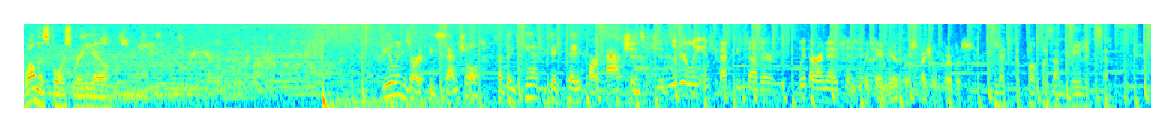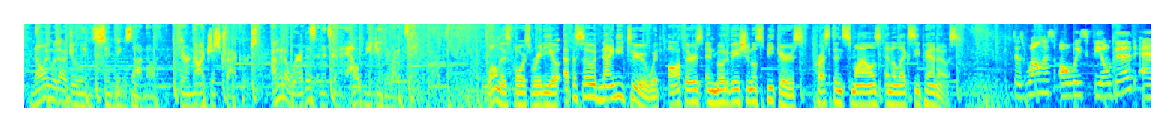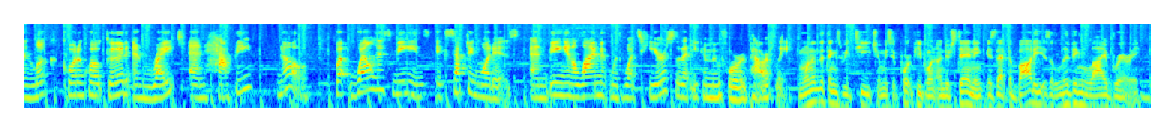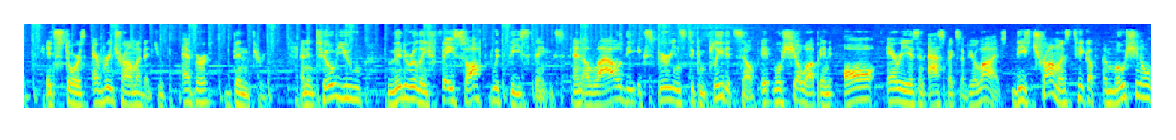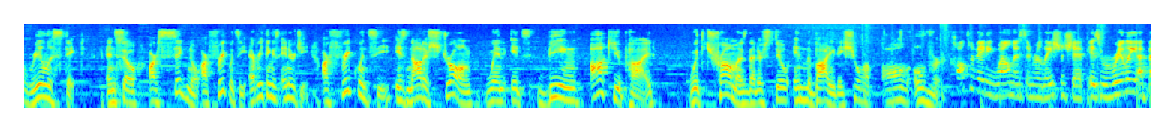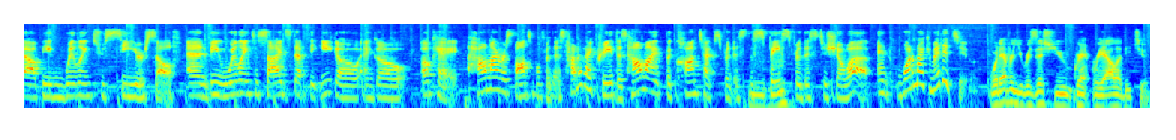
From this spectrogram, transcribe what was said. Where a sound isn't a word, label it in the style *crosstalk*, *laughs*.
Wellness Force Radio. Feelings are essential, but they can't dictate our actions. We literally infect each other with our emotions. We came here for a special purpose. Let the purpose unveil itself. Knowing without doing is the same thing as not knowing. They're not just trackers. I'm going to wear this and it's going to help me do the right thing. Wellness Force Radio, episode 92, with authors and motivational speakers Preston Smiles and Alexi Panos. Does wellness always feel good and look quote unquote good and right and happy? No. But wellness means accepting what is and being in alignment with what's here so that you can move forward powerfully. One of the things we teach and we support people in understanding is that the body is a living library. It stores every trauma that you've ever been through. And until you literally face off with these things and allow the experience to complete itself, it will show up in all areas and aspects of your lives. These traumas take up emotional real estate. And so our signal, our frequency, everything is energy. Our frequency is not as strong when it's being occupied with traumas that are still in the body. They show up all over. Cultivating wellness in relationship is really about being willing to see yourself and being willing to sidestep the ego and go, okay, how am I responsible for this? How did I create this? How am I the context for this, the mm-hmm. space for this to show up? And what am I committed to? Whatever you resist, you grant reality to.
